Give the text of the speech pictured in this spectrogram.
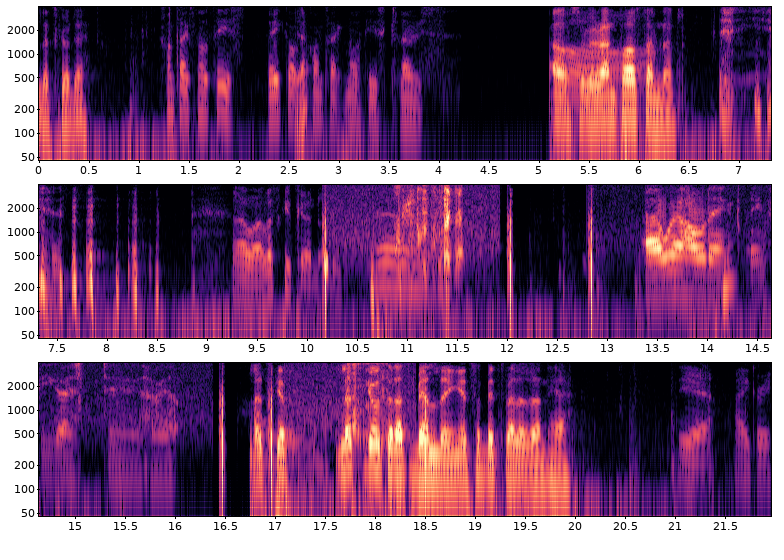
let's go there. Contacts northeast. They got Yeah. contact northeast close. Oh, so we ran past them then. yes. Oh well, let's keep going northeast. Uh, we're holding, waiting for you guys to hurry up. Let's get, let's go to that building. It's a bit better than here. Yeah, I agree.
